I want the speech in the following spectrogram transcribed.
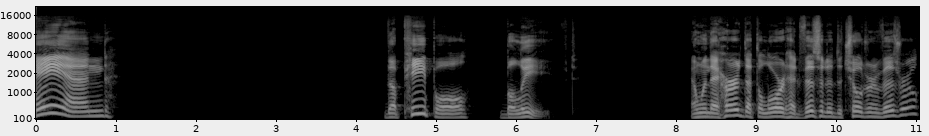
And the people believed. And when they heard that the Lord had visited the children of Israel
